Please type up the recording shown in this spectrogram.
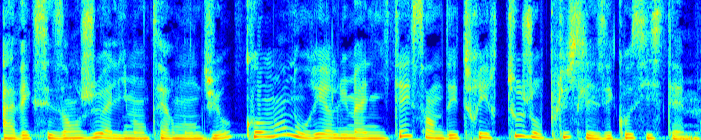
avec ces enjeux alimentaires mondiaux? Comment nourrir l'humanité sans détruire toujours plus les écosystèmes?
